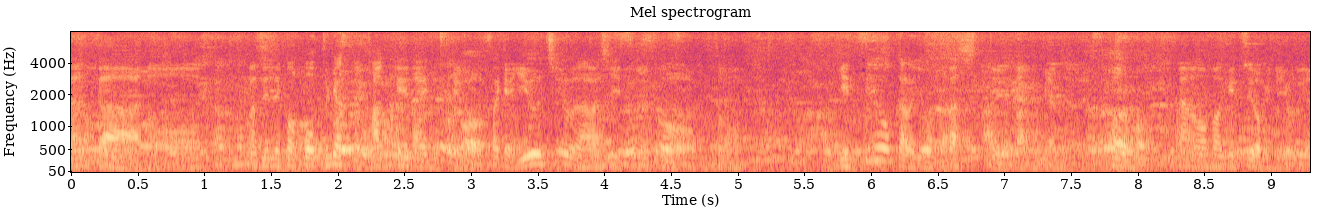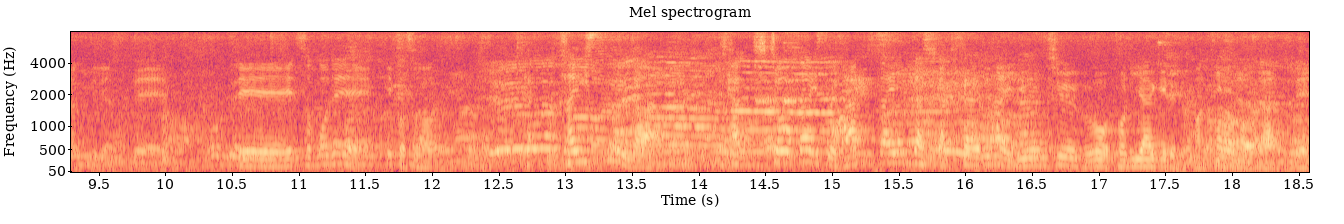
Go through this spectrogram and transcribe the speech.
なんかあの、まあ、全然このポッドキャストと関係ないですけどさっきの YouTube の話にするとその月曜から夜更かしっていう番組あるじゃないですか。はいはい。あのまあ、月曜日の夜やってるやつで。でそこで結構その回数が100視聴回数100回以下しか聞かれてない YouTube を取り上げる祭りみたいなのがあって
